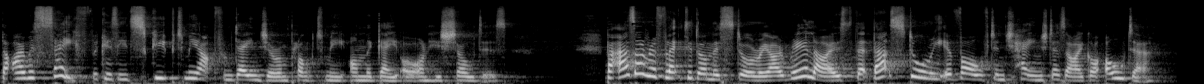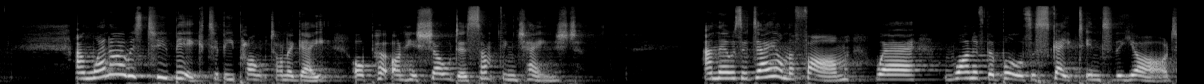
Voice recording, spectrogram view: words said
That I was safe because he'd scooped me up from danger and plonked me on the gate or on his shoulders. But as I reflected on this story, I realized that that story evolved and changed as I got older. And when I was too big to be plonked on a gate or put on his shoulders, something changed. And there was a day on the farm where one of the bulls escaped into the yard.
